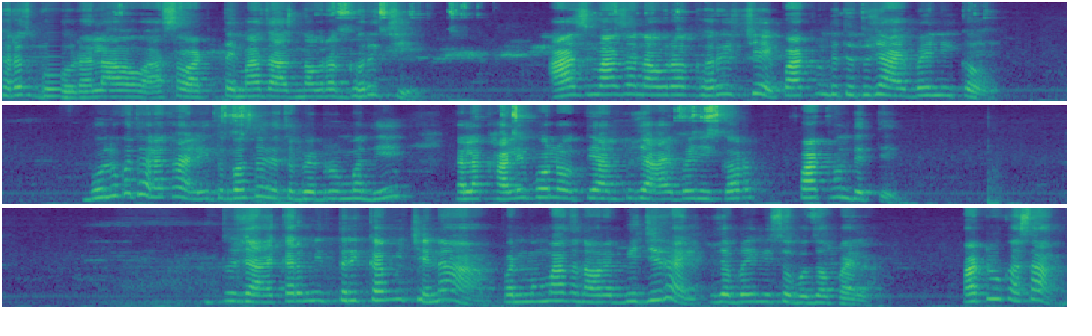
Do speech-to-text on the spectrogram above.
खरंच घोडा लावा असं वाटतंय. माझा आज नवरा घरीच आहे. आज माझा नवरा घरीच आहे. पाठवून देते तुझ्या आई बहिणी कव बोलू का त्याला खाली? तू बसलं त्याच्या बेडरूममध्ये त्याला खाली बोलवते आणि तुझ्या आई बहिणी कर पाठवून देते. तुझ्या आयकर मी तरी कमीच आहे ना पण मग माझा नवरा बिझी राहील तुझ्या बहिणीसोबत झोपायला. पाठवू का सांग?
